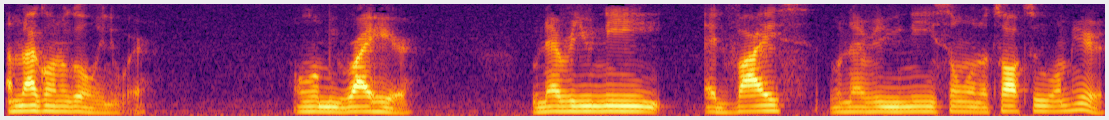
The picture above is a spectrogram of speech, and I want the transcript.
I'm not going to go anywhere. I'm going to be right here. Whenever you need advice, whenever you need someone to talk to, I'm here.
